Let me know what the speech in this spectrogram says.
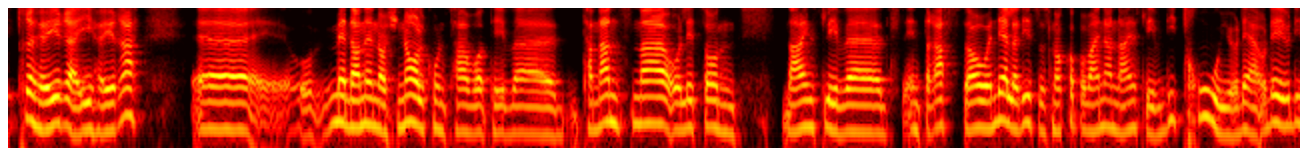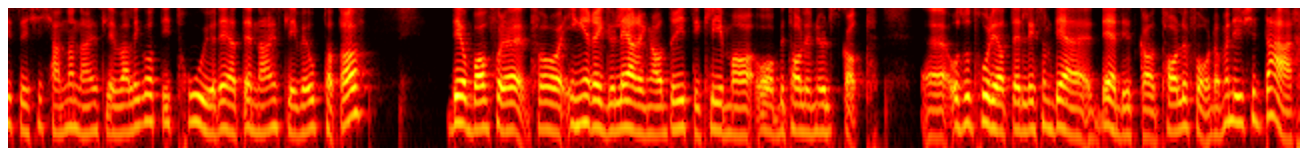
ytre høyre i Høyre. Eh, med denne nasjonalkonservative tendensene og litt sånn næringslivets interesser. Og en del av de som snakker på vegne av næringsliv, de tror jo det. Og det er jo de som ikke kjenner næringslivet veldig godt. De tror jo det at det næringslivet er opptatt av, det jo bare for, for ingen reguleringer, drit i klima og betale null skatt. Eh, og så tror de at det er liksom det, det de skal tale for. Men det er jo ikke der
